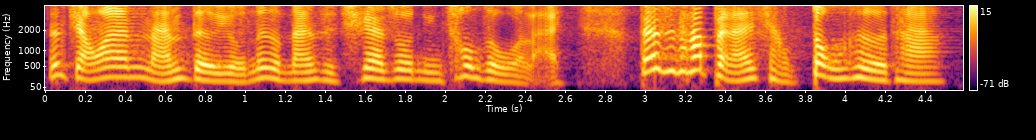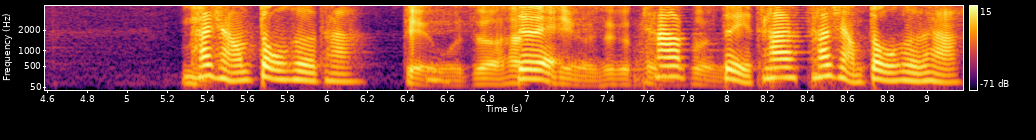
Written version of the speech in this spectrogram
那蒋万安难得有那个男子气概，说你冲着我来，但是他本来想恫吓他，他想恫吓他。对，我知道他之前有这个他对他他想恫吓他。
